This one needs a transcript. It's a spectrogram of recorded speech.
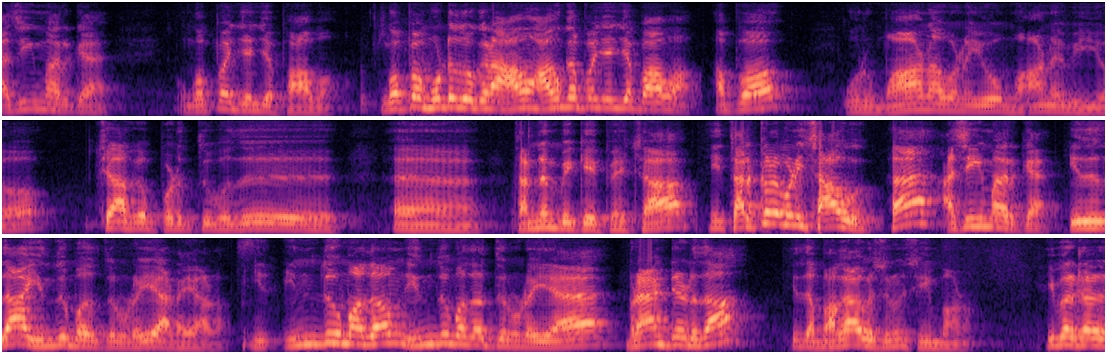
அசிங்கமாக இருக்க. உங்கள் அப்பன் செஞ்ச பாவம். உங்கள் அப்பா மூட்டை தூக்குறான் அவன் அவங்க அப்பன் செஞ்ச பாவம். அப்போது ஒரு மாணவனையோ மாணவியோ உற்சாகப்படுத்துவது தன்னம்பிக்கை பேச்சா? நீ தற்கொலை பண்ணி சாவு. ஆ? இருக்க. இதுதான் இந்து மதத்தினுடைய அடையாளம். இந்து மதம் இந்து மதத்தினுடைய பிராண்டடு தான் இந்த மகாவிஷ்ணு சீமானம். இவர்கள்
